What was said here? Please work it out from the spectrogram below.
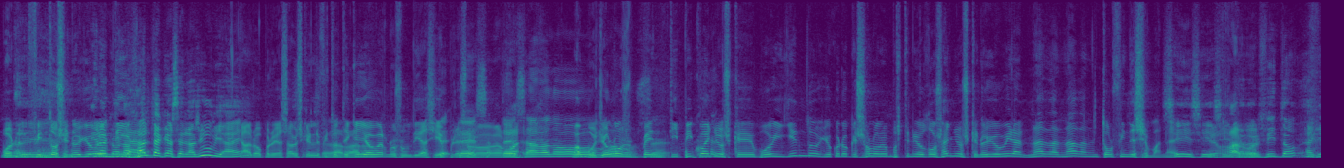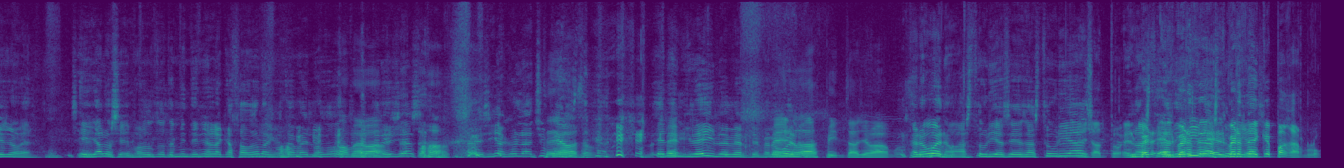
Bueno, el Eh, Fito, si no llueve mira, un con día... la falta que hace la lluvia, ¿eh? Claro, pero ya sabes que en el Será Fito tiene que llovernos un día siempre. De- eso, de- sábado, Vamos, yo los vamos, eh. veintipico años que voy yendo, yo creo que solo hemos tenido dos años que no lloviera nada, nada en todo el fin de semana. ¿eh? Sí, sí, Es sí, raro, pero el ¿eh? Fito hay que llover. Sí, ya lo sé. Vosotros también teníais la cazadora que estabais los dos. Hombre, va. ya con la chupa. Era increíble verte, pero Menudas bueno. pintas llevamos. Pero bueno, Asturias es Asturias. Exacto. El, ver- el verde, divina el verde hay Asturias. que pagarlo.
